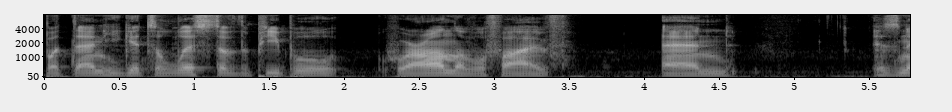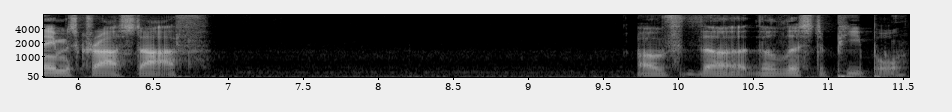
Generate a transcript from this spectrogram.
But then he gets a list of the people who are on level five, and his name is crossed off of the the list of people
